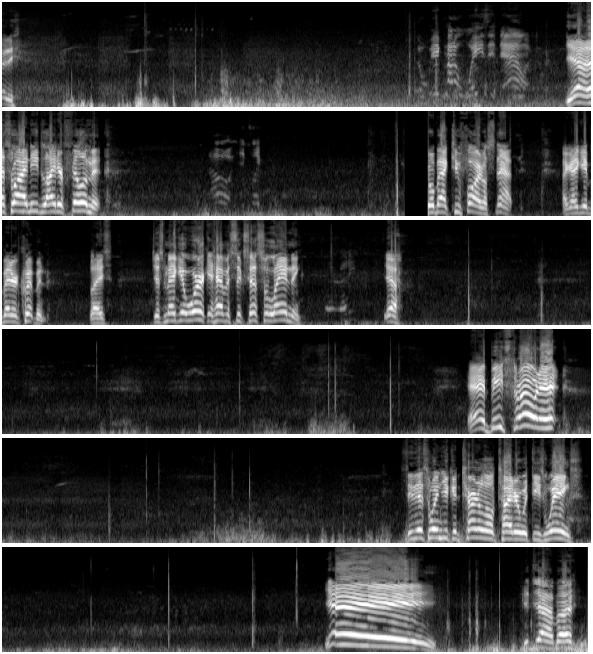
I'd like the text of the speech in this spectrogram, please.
Ready. It kind of weighs it down. Yeah, that's why I need lighter filament. It's like. Go back too far, it'll snap. I gotta get better equipment, Blaze. Just make it work and have a successful landing. Ready? Yeah. Hey, Beats throwing it. See this one, you can turn a little tighter with these wings. Yay! Good job, bud.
